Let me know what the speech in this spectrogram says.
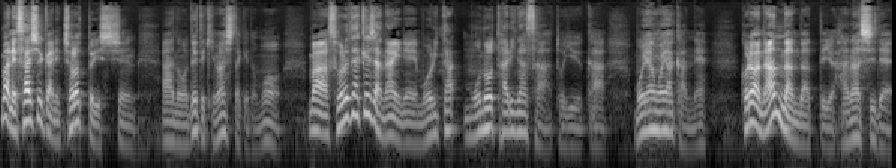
まあね最終回にちょろっと一瞬あの出てきましたけどもまあそれだけじゃないね盛りた物足りなさというかモヤモヤ感ね。これは何なんだっていう話で。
